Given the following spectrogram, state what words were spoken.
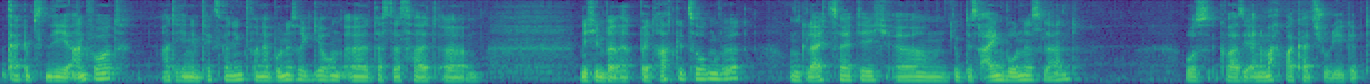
da gibt es die Antwort, hatte ich in dem Text verlinkt von der Bundesregierung, äh, dass das halt äh, nicht in Betracht gezogen wird. Und gleichzeitig ähm, gibt es ein Bundesland, wo es quasi eine Machbarkeitsstudie gibt.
